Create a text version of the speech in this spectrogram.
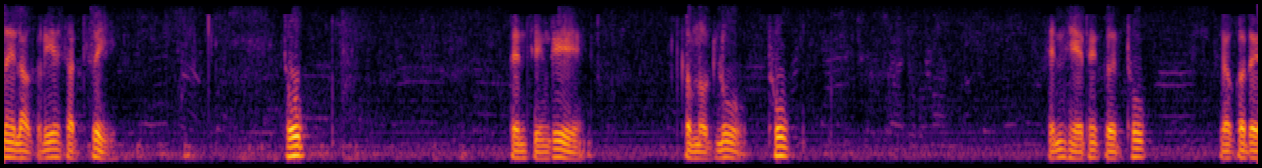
ในหลักอริยสัจสี่ทุกข์เป็นสิ่งที่กำหนดรู้ ทุกข์เห็นเหตุให้เกิดทุกข์แล้วก็ได้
